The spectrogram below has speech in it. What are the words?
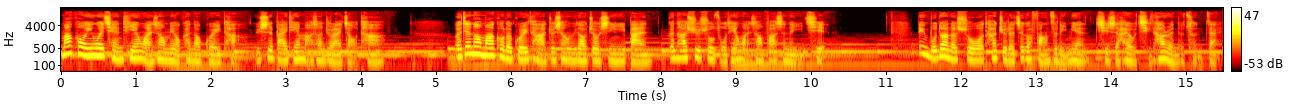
Marco 因为前天晚上没有看到 Greta，于是白天马上就来找他。而见到 Marco 的 Greta 就像遇到救星一般，跟他叙述昨天晚上发生的一切，并不断地说他觉得这个房子里面其实还有其他人的存在。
